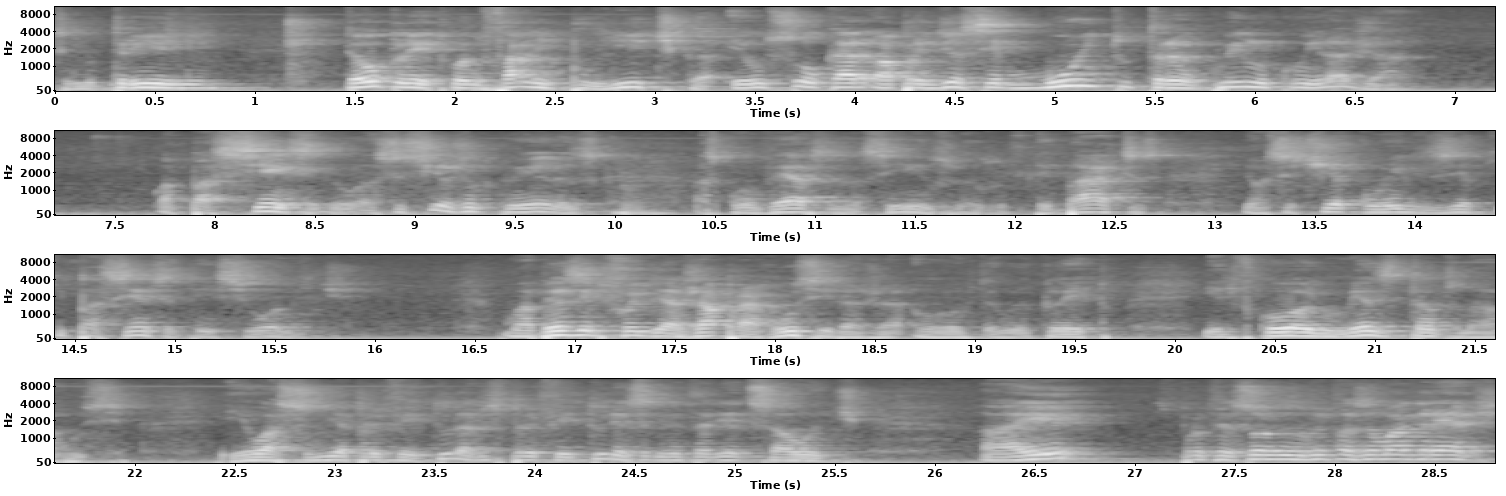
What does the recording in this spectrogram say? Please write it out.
Se nutrirem. Então, Cleito, quando fala em política, eu sou o cara, eu aprendi a ser muito tranquilo com o Irajá. Com a paciência eu assistia junto com eles, as conversas, assim, os, os debates, eu assistia com ele e dizia, que paciência tem esse homem. tio." Uma vez ele foi viajar para a Rússia, Irajá, o, o Cleito, e ele ficou um mês e tanto na Rússia. Eu assumi a prefeitura, a vice-prefeitura e a Secretaria de Saúde. Aí os professores resolveram fazer uma greve.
